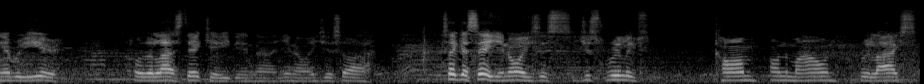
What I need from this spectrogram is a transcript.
Every year for the last decade, and uh, you know, he just uh, it's like I say, you know, he's just just really calm on the mound, relaxed.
